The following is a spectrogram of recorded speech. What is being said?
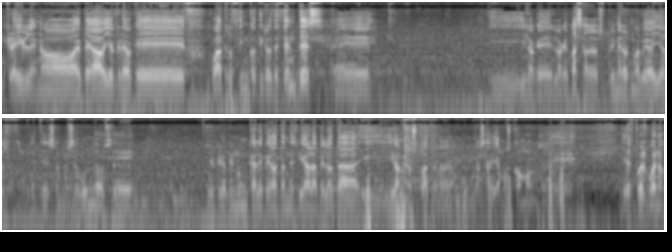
increíble. No he pegado yo creo que uf, cuatro o cinco tiros decentes. eh, y, lo, que, lo que pasa, los primeros nueve hoyos, que son los segundos, eh, yo creo que nunca le he pegado tan desviado la pelota y iba menos cuatro, no, sabíamos cómo. eh, y después, bueno,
